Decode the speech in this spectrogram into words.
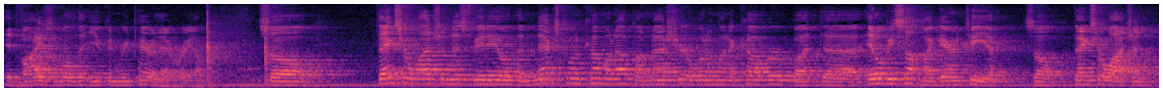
advisable that you can repair that rail. So thanks for watching this video. The next one coming up, I'm not sure what I'm going to cover, but uh, it'll be something, I guarantee you. So thanks for watching.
